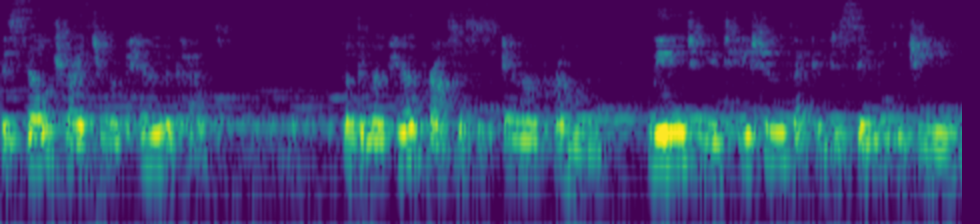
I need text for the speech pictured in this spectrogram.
the cell tries to repair the cut, but the repair process is error-prone, leading to mutations that can disable the gene,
